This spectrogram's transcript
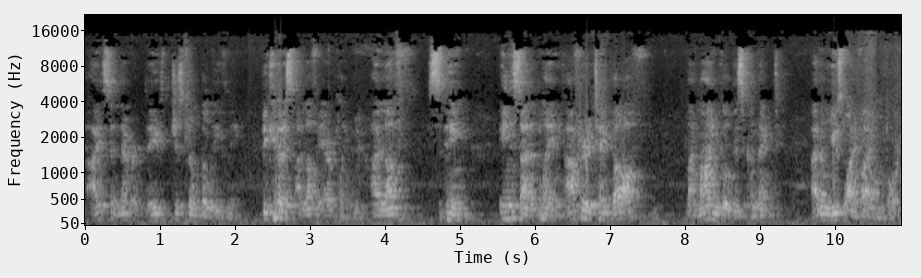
I said never. They just don't believe me because I love the airplane. I love sitting inside the plane. After it take off, my mind go disconnect. I don't use Wi-Fi on board.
